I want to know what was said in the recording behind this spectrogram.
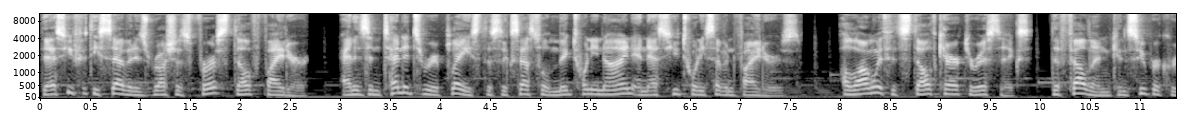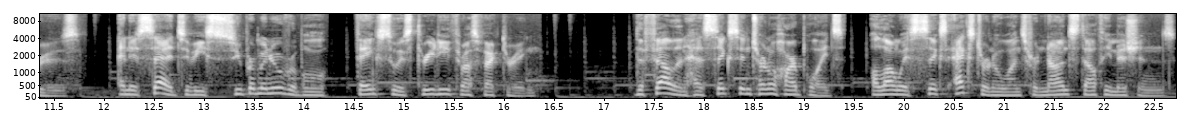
the Su-57 is Russia's first stealth fighter and is intended to replace the successful MiG-29 and Su-27 fighters. Along with its stealth characteristics, the Felon can supercruise, and is said to be super maneuverable thanks to its 3D thrust vectoring. The Felon has 6 internal hardpoints along with six external ones for non-stealthy missions.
